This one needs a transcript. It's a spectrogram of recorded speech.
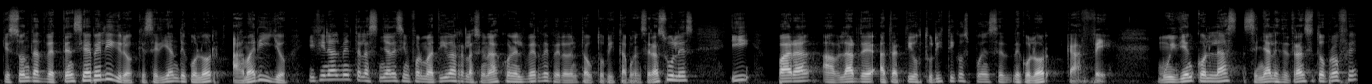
que son de advertencia de peligro, que serían de color amarillo. Y finalmente las señales informativas relacionadas con el verde, pero dentro de autopista pueden ser azules. Y para hablar de atractivos turísticos pueden ser de color café. Muy bien con las señales de tránsito, profe.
